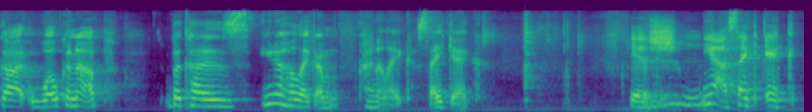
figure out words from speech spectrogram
got woken up because you know how like I'm kind of like psychic. Ish. Mm-hmm. Yeah, psychic.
